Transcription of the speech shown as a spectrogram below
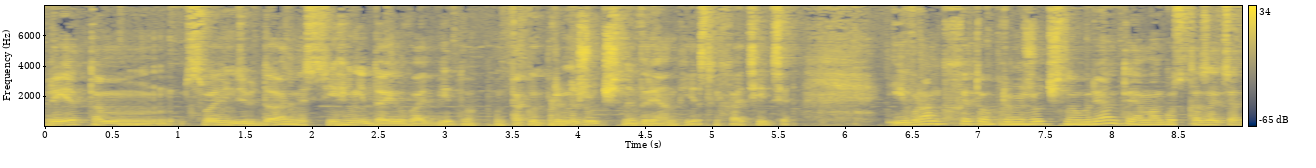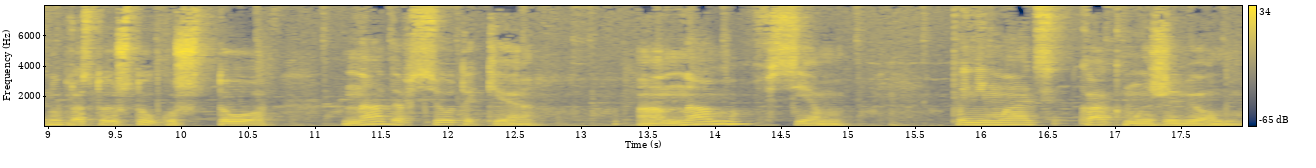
При этом свою индивидуальность я не даю в обиду. Вот такой промежуточный вариант, если хотите. И в рамках этого промежуточного варианта я могу сказать одну простую штуку, что надо все-таки а, нам всем понимать, как мы живем,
